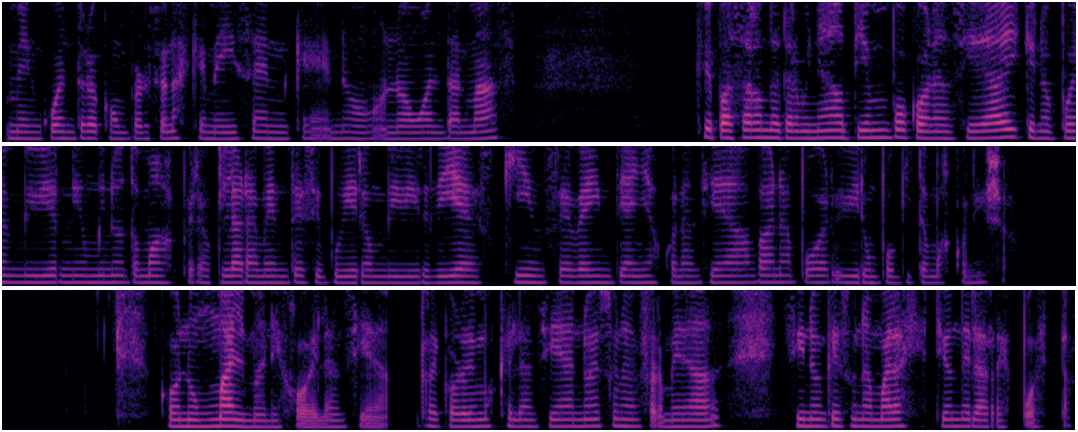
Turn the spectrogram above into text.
me encuentro con personas que me dicen que no, no aguantan más que pasaron determinado tiempo con ansiedad y que no pueden vivir ni un minuto más, pero claramente si pudieron vivir 10, 15, 20 años con ansiedad, van a poder vivir un poquito más con ella. Con un mal manejo de la ansiedad. Recordemos que la ansiedad no es una enfermedad, sino que es una mala gestión de la respuesta,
